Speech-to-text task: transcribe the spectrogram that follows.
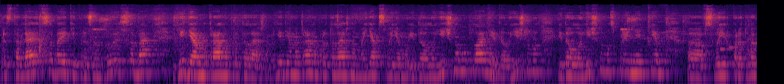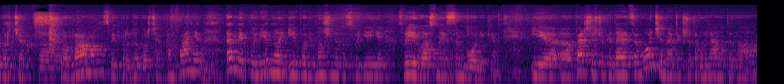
представляють себе, які презентують себе, є діаметрально протилежними. Є діаметрально протилежними як в своєму ідеологічному плані, ідеологічному, ідеологічному сприйнятті, е, в своїх передвиборчих е, програмах, в своїх передвиборчих кампаніях, так відповідно і по відношенню до своєї, своєї власної символіки. І е, перше, що кидається в очі, навіть якщо так глянути на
